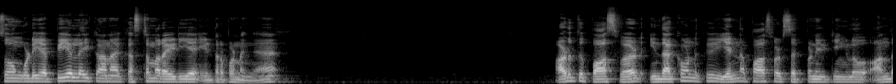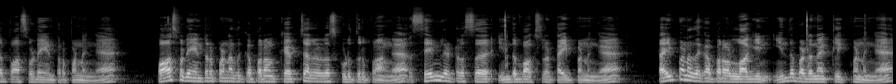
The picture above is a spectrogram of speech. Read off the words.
ஸோ உங்களுடைய பிஎல்ஐக்கான கஸ்டமர் ஐடியை என்டர் பண்ணுங்கள் அடுத்து பாஸ்வேர்டு இந்த அக்கௌண்ட்டுக்கு என்ன பாஸ்வேர்டு செட் பண்ணியிருக்கீங்களோ அந்த பாஸ்வேர்டை என்டர் பண்ணுங்கள் பாஸ்வேர்டை என்டர் பண்ணதுக்கப்புறம் கேப்சர் லெட்டர்ஸ் கொடுத்துருப்பாங்க. சேம் லெட்டர்ஸை இந்த பாக்ஸில் டைப் பண்ணுங்கள் டைப் பண்ணதுக்கப்புறம் லாகின் இந்த பட்டனை கிளிக் பண்ணுங்கள்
